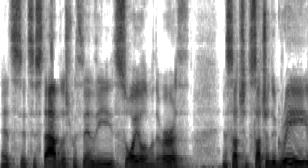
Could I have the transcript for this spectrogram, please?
It's, it's established within the soil and the earth in such such a degree,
